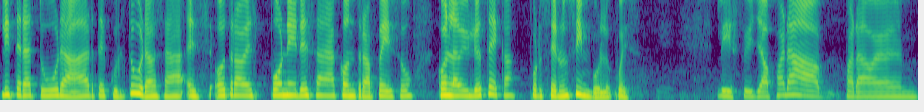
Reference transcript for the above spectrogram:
literatura, arte, cultura. O sea, es otra vez poner ese contrapeso con la biblioteca por ser un símbolo, pues. Listo, y ya para, para em,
